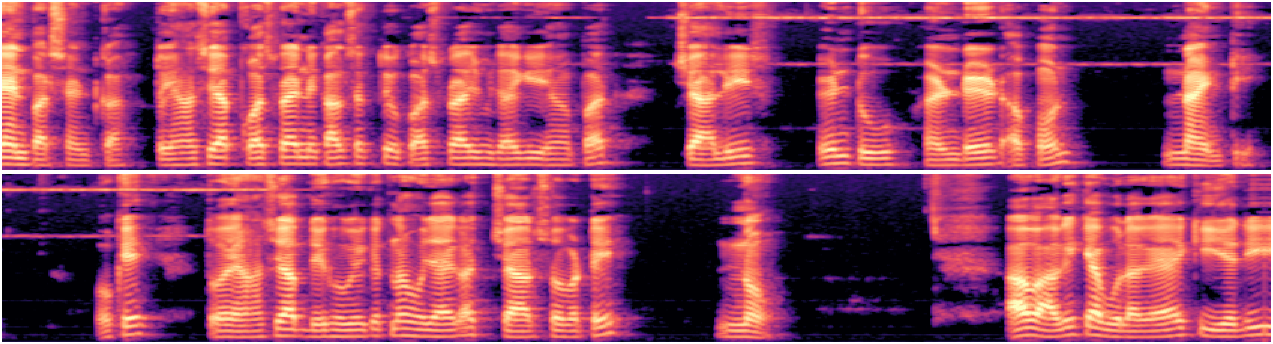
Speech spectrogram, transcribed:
टेन परसेंट का। तो यहाँ से आप कॉस्ट प्राइस निकाल सकते हो। कॉस्ट प्राइस हो जाएगी यहाँ पर चालीस into hundred upon ninety okay? तो यहाँ से आप देखोगे कितना हो जाएगा? चार सौ बटे नौ। अब आगे क्या बोला गया है कि यदि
